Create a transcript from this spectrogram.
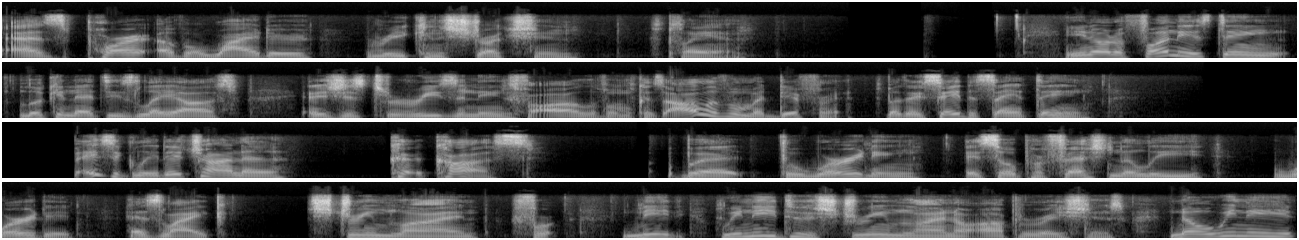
as part of a wider reconstruction plan. You know, the funniest thing looking at these layoffs is just the reasonings for all of them because all of them are different, but they say the same thing. Basically, they're trying to cut costs, but the wording is so professionally worded as like streamline for need we need to streamline our operations. No, we need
